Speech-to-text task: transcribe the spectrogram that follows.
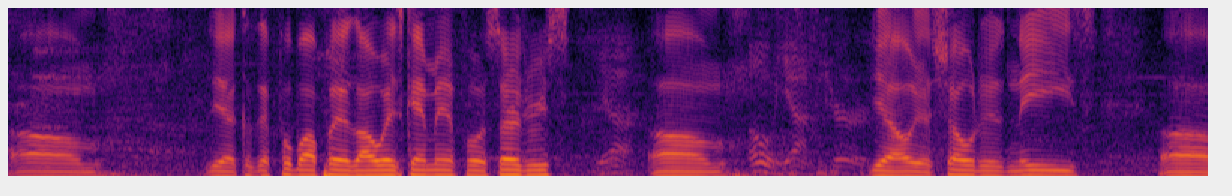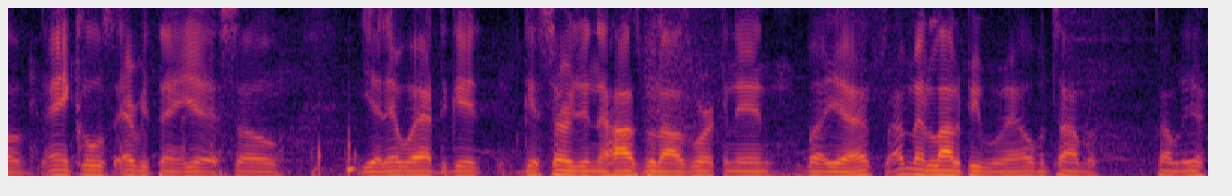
Um, yeah, because the football players always came in for surgeries. Yeah. Um, oh yeah, sure. Yeah, oh yeah, shoulders, knees, uh, ankles, everything. Yeah, so yeah, they would have to get get surgery in the hospital I was working in. But yeah, i've met a lot of people man over time of time of the year.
